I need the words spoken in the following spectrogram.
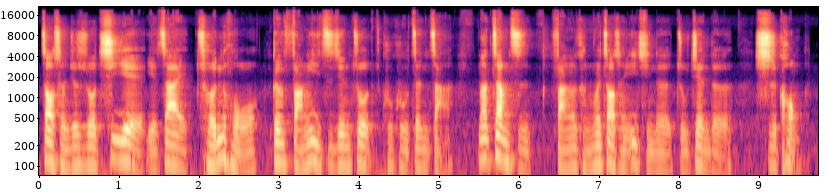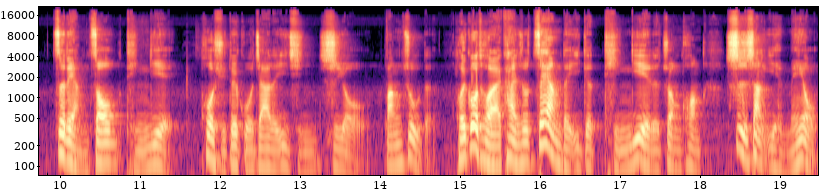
造成就是说企业也在存活跟防疫之间做苦苦挣扎，那这样子反而可能会造成疫情的逐渐的失控。这两周停业或许对国家的疫情是有帮助的。回过头来看说这样的一个停业的状况，事实上也没有。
